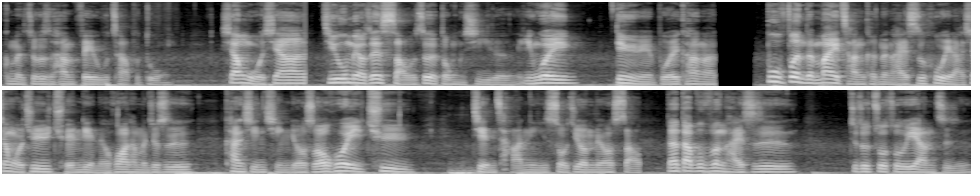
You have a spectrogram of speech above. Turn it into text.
根本就是和废物差不多。像我现在几乎没有在扫这个东西了，因为店员也不会看啊。部分的卖场可能还是会啦，像我去全脸的话，他们就是。看心情，有时候会去检查你手机有没有扫，但大部分还是就是做做样子，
